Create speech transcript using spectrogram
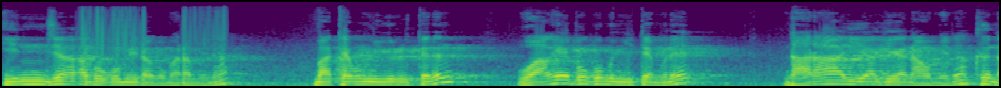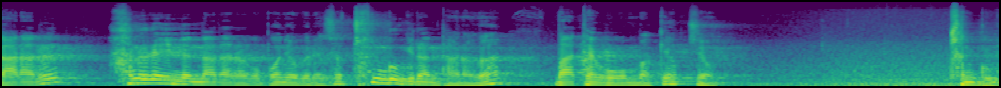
인자 복음이라고 말합니다. 마태복음 읽을 때는 왕의 복음이기 때문에 나라 이야기가 나옵니다. 그 나라를 하늘에 있는 나라라고 번역을 해서 천국이란 단어가 마태복음밖에 없죠. 천국.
